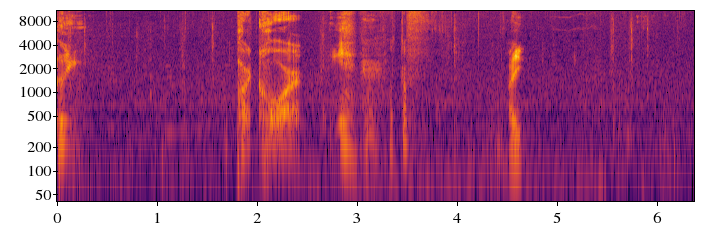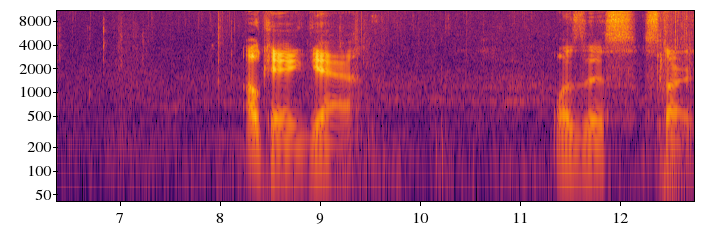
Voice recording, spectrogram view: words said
Hey! Parkour! What the f- Are you... Okay, yeah. What is this? Start.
